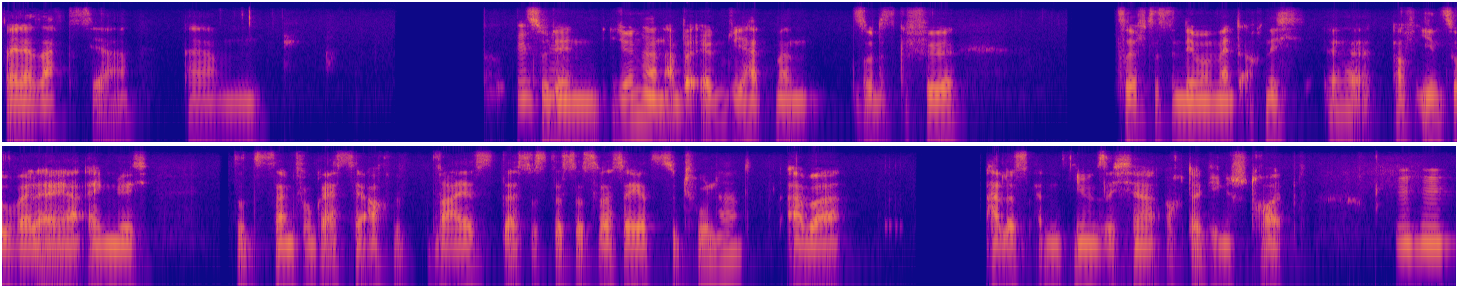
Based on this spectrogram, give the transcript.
weil er sagt es ja ähm, mhm. zu den Jüngern, aber irgendwie hat man so das Gefühl, trifft es in dem Moment auch nicht äh, auf ihn zu, weil er ja eigentlich sozusagen vom Geist her auch weiß, dass es das ist, was er jetzt zu tun hat, aber alles an ihm sich ja auch dagegen sträubt. Mhm.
